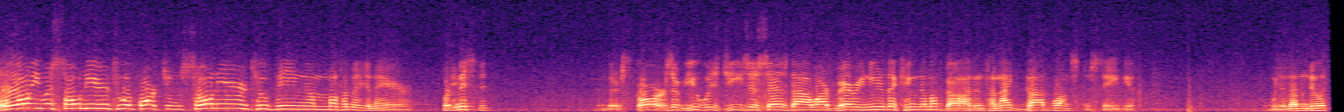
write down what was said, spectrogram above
Oh, he was so near to a fortune, so near to being a multimillionaire, but he missed it. And there's scores of you, as Jesus says, thou art very near the kingdom of God, and tonight God wants to save you. Will you let him do it?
